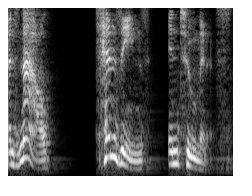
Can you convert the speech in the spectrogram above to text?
And now, 10 zines in 2 minutes.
